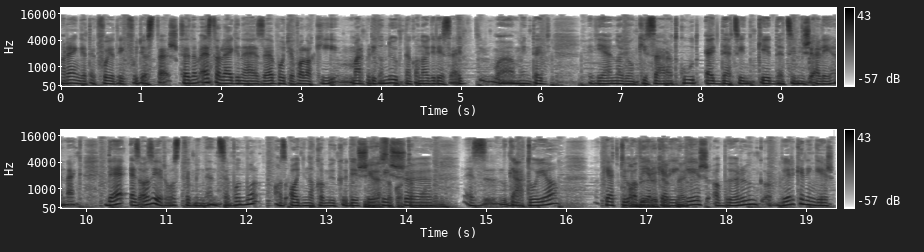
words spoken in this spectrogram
a rengeteg folyadékfogyasztás. Szerintem ezt a legnehezebb, hogyha valaki, már pedig a nőknek a nagy része, egy, mint egy, egy ilyen nagyon kiszáradt kút, egy decin, két decin is elélnek. De ez azért rossz több minden szempontból, az agynak a működését Igen, is ez gátolja. Kettő A a, vérkeringés, a bőrünk, a vérkeringés,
